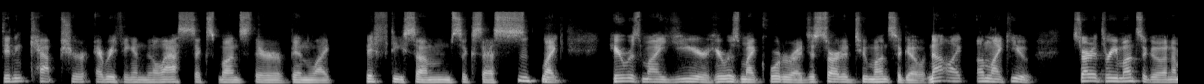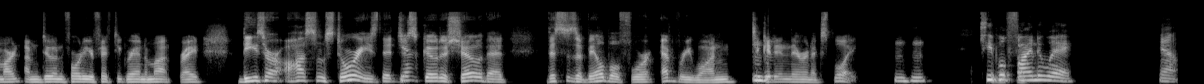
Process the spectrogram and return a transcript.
didn't capture everything in the last six months. There have been like 50 some success. Mhm. Like, here was my year. Here was my quarter. I just started two months ago. Not like, unlike you, started three months ago and I'm, I'm doing 40 or 50 grand a month, right? These are awesome stories that Yeah. just go to show that this is available for everyone to get in there and exploit. Mhm. People Absolutely. find a way. Yeah.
